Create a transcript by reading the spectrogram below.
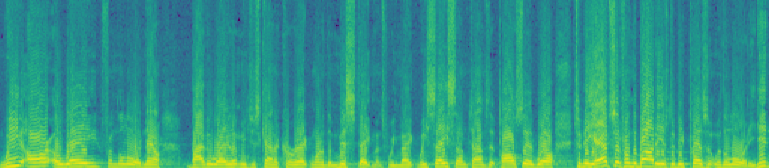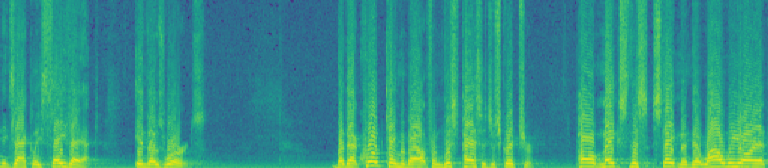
we are away from the Lord. Now, by the way, let me just kind of correct one of the misstatements we make. We say sometimes that Paul said, well, to be absent from the body is to be present with the Lord. He didn't exactly say that in those words. But that quote came about from this passage of Scripture. Paul makes this statement that while we are at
